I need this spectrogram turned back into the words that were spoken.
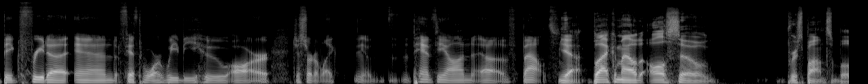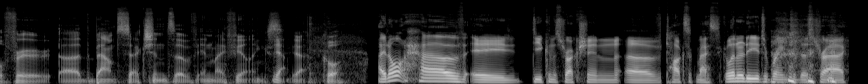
Big Freedia and Fifth Ward Weebie, who are just sort of like you know the pantheon of bounce. Yeah, Black and Mild also responsible for uh, the bounce sections of In My Feelings. Yeah. yeah, cool. I don't have a deconstruction of toxic masculinity to bring to this track,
